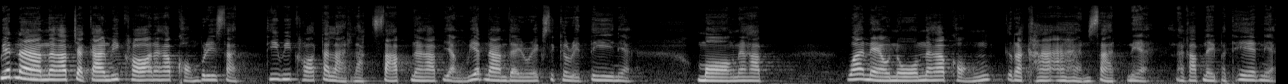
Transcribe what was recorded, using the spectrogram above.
เวียดนามนะครับจากการวิเคราะห์นะครับของบริษัทที่วิเคราะห์ตลาดหลักทรัพย์นะครับอย่างเวียดนาม Direct Security เนี่ยมองนะครับว่าแนวโน้มนะครับของราคาอาหารสัตว์เนี่ยนะครับในประเทศเนี่ย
